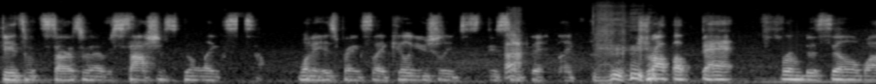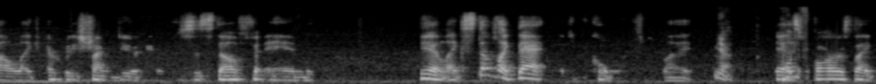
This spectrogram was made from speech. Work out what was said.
Dates with the Stars whenever Sasha's doing like one of his pranks, like he'll usually just do something like drop a bat from the cell while like everybody's trying to do interviews and stuff, and yeah, like stuff like that. It can be cool, but Yeah. yeah, as far as like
